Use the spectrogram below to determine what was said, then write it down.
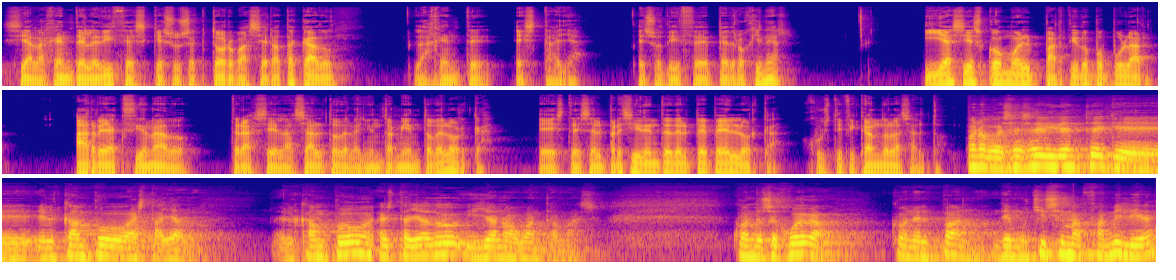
Si a la gente le dices que su sector va a ser atacado, la gente estalla. Eso dice Pedro Giner. Y así es como el Partido Popular ha reaccionado tras el asalto del Ayuntamiento de Lorca. Este es el presidente del PP en Lorca, justificando el asalto. Bueno, pues es evidente que el campo ha estallado. El campo ha estallado y ya no aguanta más. Cuando se juega con el pan de muchísimas familias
